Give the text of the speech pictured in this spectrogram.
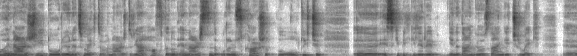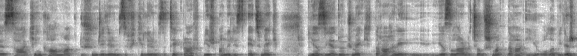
Bu enerjiyi doğru yönetmek de önerjidir. Yani haftanın enerjisinde Uranüs karşıtlığı olduğu için e, eski bilgileri yeniden gözden geçirmek, e, sakin kalmak, düşüncelerimizi, fikirlerimizi tekrar bir analiz etmek, yazıya dökmek, daha hani yazılarla çalışmak daha iyi olabilir.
